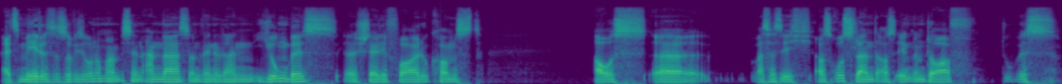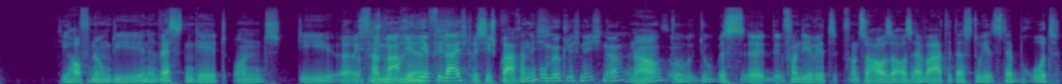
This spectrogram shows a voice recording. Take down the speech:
als Mädel ist es sowieso nochmal ein bisschen anders und wenn du dann jung bist, äh, stell dir vor, du kommst aus, äh, was weiß ich, aus Russland, aus irgendeinem Dorf, du bist die Hoffnung, die in den Westen geht und die äh, Durch die Sprache Familie, hier vielleicht, sprichst die Sprache nicht. womöglich nicht, ne? Genau, So. du, du bist, äh, von dir wird von zu Hause aus erwartet, dass du jetzt der Brot,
